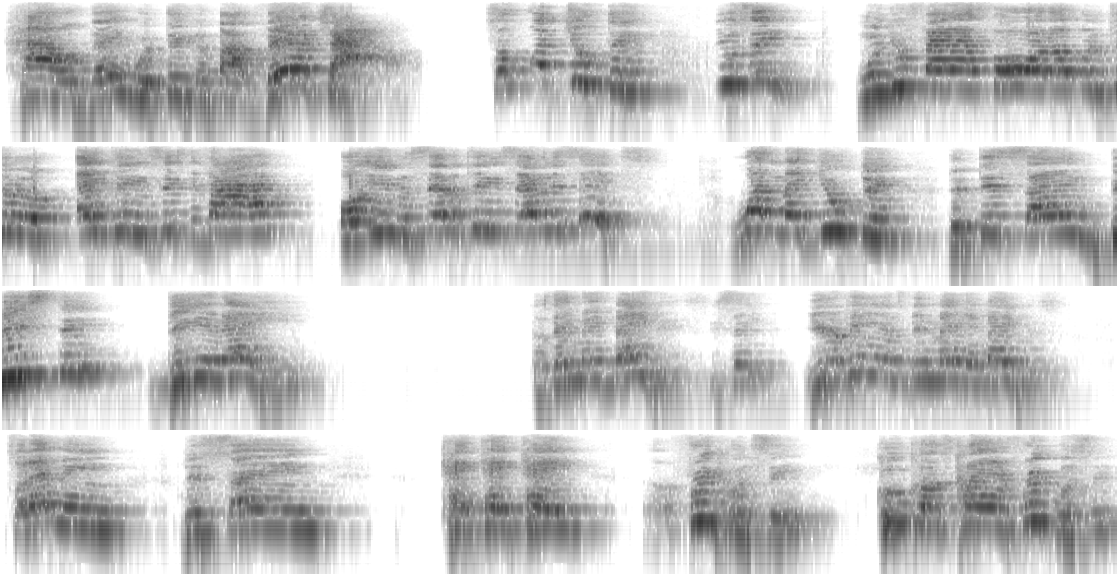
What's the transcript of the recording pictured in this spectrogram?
how they were thinking about their child. So what you think, you see, when you fast forward up until 1865 or even 1776, what make you think that this same beastie DNA, because they make babies, you see, Europeans been making babies. So that means this same KKK uh, frequency, Ku Klux Klan frequency,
